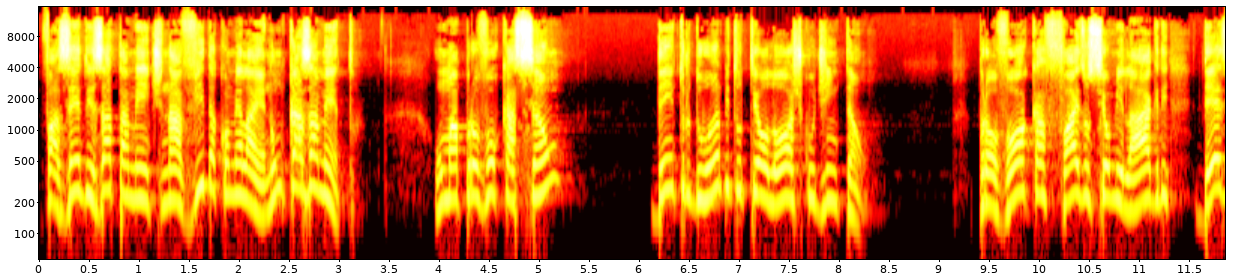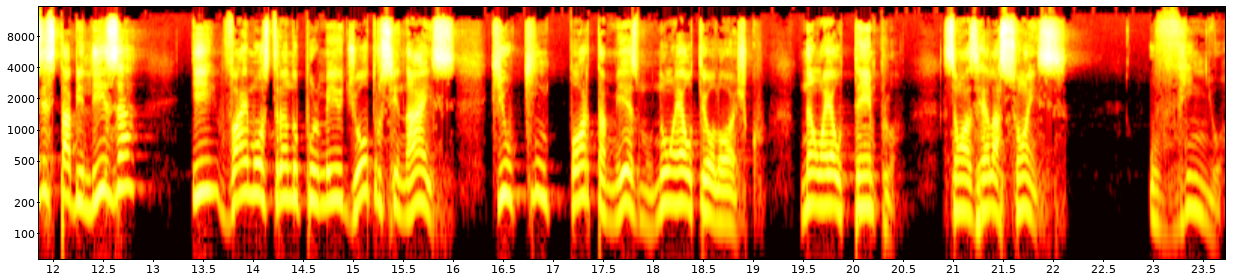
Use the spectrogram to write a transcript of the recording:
fazendo exatamente na vida como ela é, num casamento, uma provocação dentro do âmbito teológico de então. Provoca, faz o seu milagre, desestabiliza e vai mostrando por meio de outros sinais que o que importa mesmo não é o teológico, não é o templo, são as relações, o vinho,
